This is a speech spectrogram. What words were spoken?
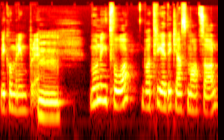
vi kommer in på det. Mm. Våning 2 var tredje klass matsal.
